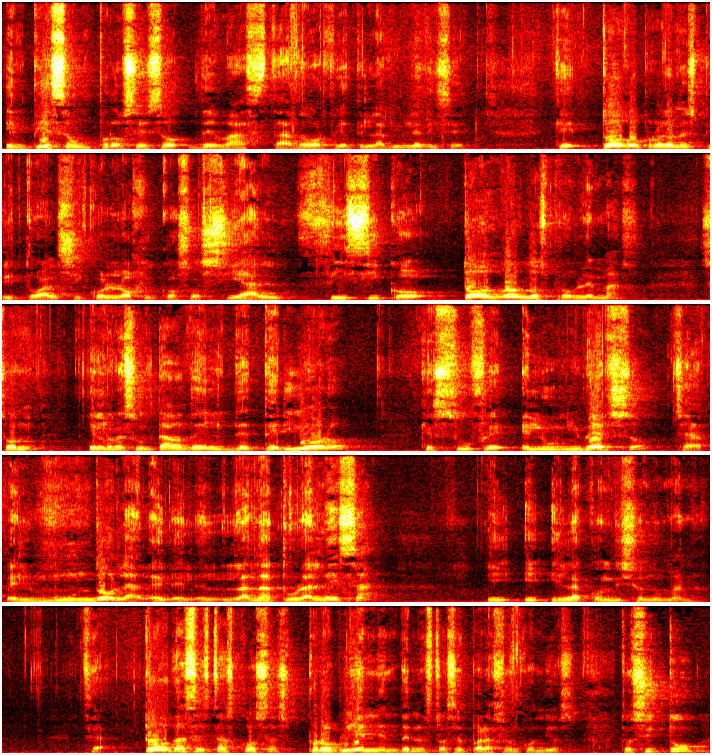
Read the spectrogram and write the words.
empieza un proceso devastador. Fíjate, la Biblia dice que todo problema espiritual, psicológico, social, físico, todos los problemas son el resultado del deterioro que sufre el universo, o sea, el mundo, la, naturaleza y la condición humana. O sea, todas estas cosas provienen de nuestra separación con Dios. Entonces, si tú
